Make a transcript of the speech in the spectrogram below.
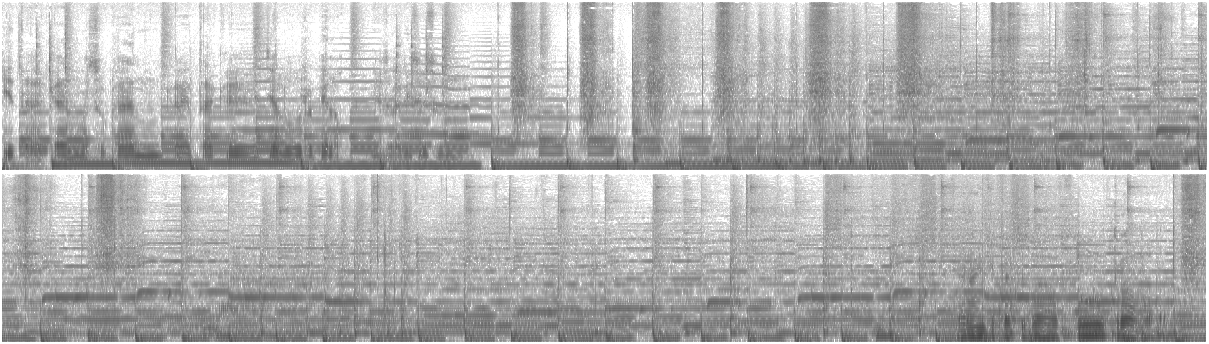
kita akan masukkan kereta ke jalur belok yang sudah disusun. Sekarang kita coba full throttle.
